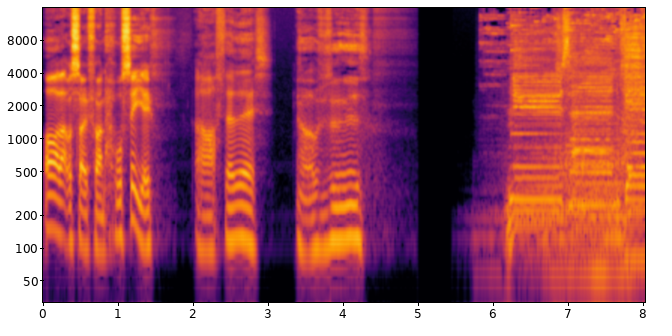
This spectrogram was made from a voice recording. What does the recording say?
Oh, that was so fun. We'll see you after this. After this. News and views.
